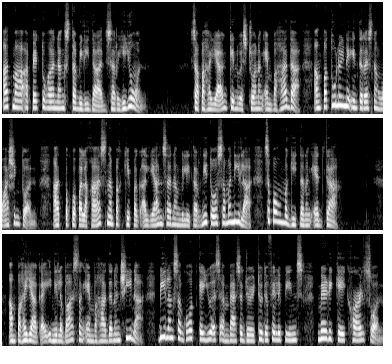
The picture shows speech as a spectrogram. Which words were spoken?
at maaapektuhan ng stabilidad sa rehiyon. Sa pahayag, kinwestiyon ng embahada ang patuloy na interes ng Washington at pagpapalakas ng pakikipag-alyansa ng militar nito sa Manila sa pamamagitan ng EDCA. Ang pahayag ay inilabas ng Embahada ng China bilang sagot kay U.S. Ambassador to the Philippines Mary Kay Carlson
